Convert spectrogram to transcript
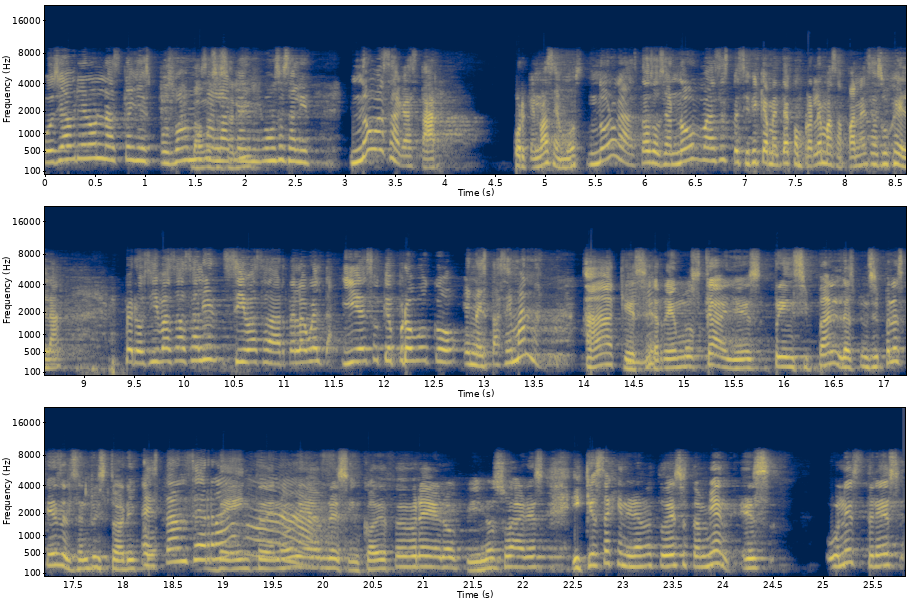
pues ya abrieron las calles, pues vamos, a la calle, vamos a salir. No vas a gastar, porque no hacemos, no lo gastas, o sea, no vas específicamente a comprarle mazapanes a su gela, pero sí vas a salir, sí vas a darte la vuelta. ¿Y eso qué provocó en esta semana? Ah, que cerremos calles, principal, las principales calles del centro histórico. Están cerradas. 20 de noviembre, 5 de febrero, Pino Suárez. ¿Y qué está generando todo eso también? Es un estrés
